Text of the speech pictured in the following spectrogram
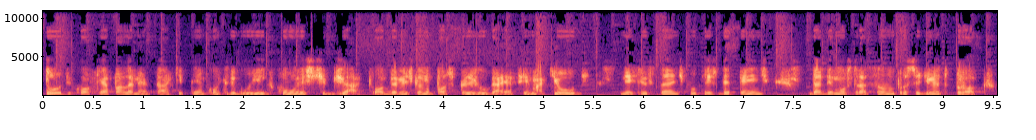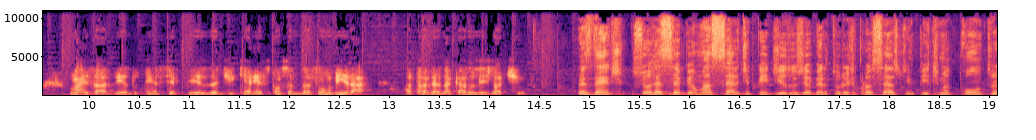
todo e qualquer parlamentar que tenha contribuído com esse tipo de ato. Obviamente que eu não posso prejulgar e afirmar que houve nesse instante, porque isso depende da demonstração no procedimento próprio. Mas havendo, tenha certeza de que a responsabilização virá através da Casa Legislativa. Presidente, o senhor recebeu uma série de pedidos de abertura de processo de impeachment contra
